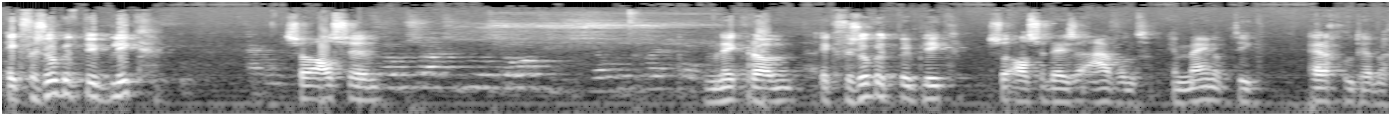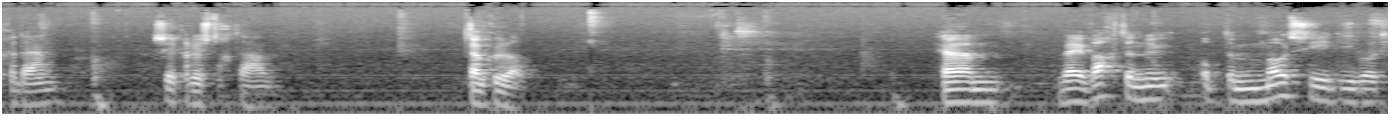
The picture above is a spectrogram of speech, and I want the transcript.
Ik verzoek het publiek, zoals ze Meneer Kroon, ik verzoek het publiek, zoals ze deze avond in mijn optiek erg goed hebben gedaan, zich rustig te houden. Dank u wel. Um, wij wachten nu op de motie die wordt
